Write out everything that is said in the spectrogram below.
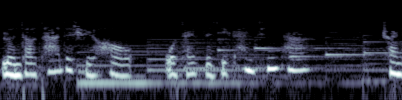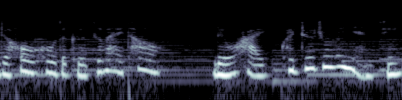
轮到他的时候，我才仔细看清他，穿着厚厚的格子外套，刘海快遮住了眼睛。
